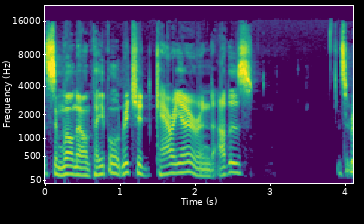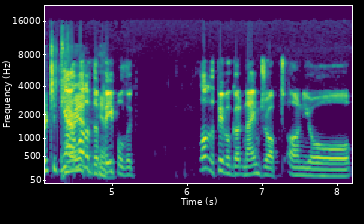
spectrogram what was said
some well known people, Richard Carrier and others. Is it Richard Carrier? Yeah, a lot of the yeah. people that lot of the people got name dropped on your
